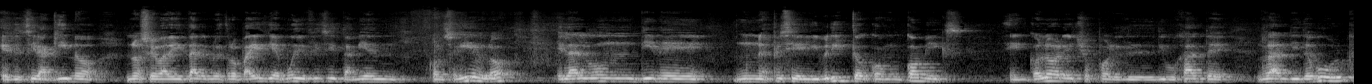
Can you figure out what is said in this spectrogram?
es decir, aquí no, no se va a editar en nuestro país y es muy difícil también conseguirlo. El álbum tiene una especie de librito con cómics en color hechos por el dibujante Randy de Burke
